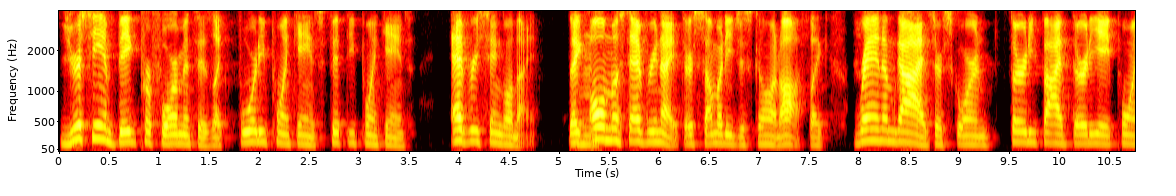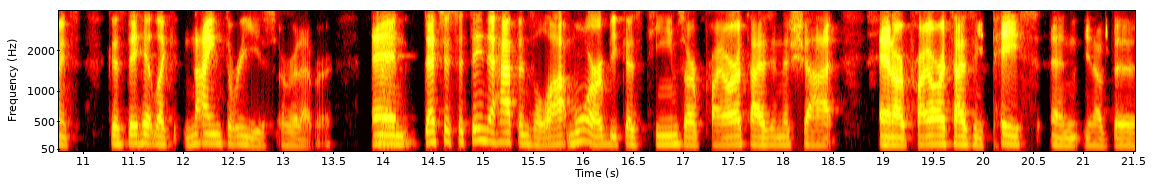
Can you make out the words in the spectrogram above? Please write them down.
you're seeing big performances like 40 point games 50 point games every single night like mm-hmm. almost every night there's somebody just going off like random guys are scoring 35 38 points because they hit like nine threes or whatever and right. that's just a thing that happens a lot more because teams are prioritizing the shot and are prioritizing pace and you know the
